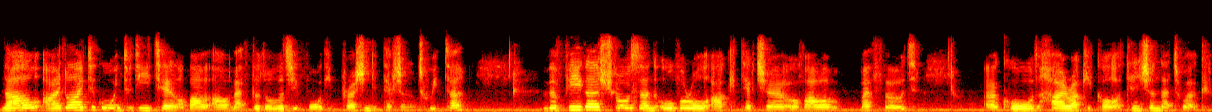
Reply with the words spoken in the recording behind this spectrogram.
Now, I'd like to go into detail about our methodology for depression detection on Twitter. The figure shows an overall architecture of our method uh, called Hierarchical Attention Network.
